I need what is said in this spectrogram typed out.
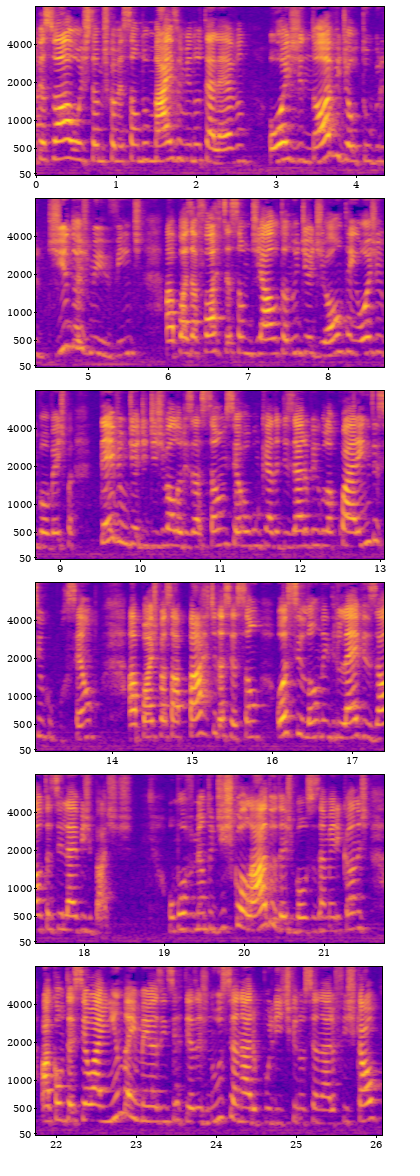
pessoal, hoje estamos começando mais um Minuto Eleven. Hoje, 9 de outubro de 2020, após a forte sessão de alta no dia de ontem, hoje o Ibovespa teve um dia de desvalorização, encerrou com queda de 0,45%, após passar parte da sessão oscilando entre leves altas e leves baixas. O movimento descolado das bolsas americanas aconteceu ainda em meio às incertezas no cenário político e no cenário fiscal,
